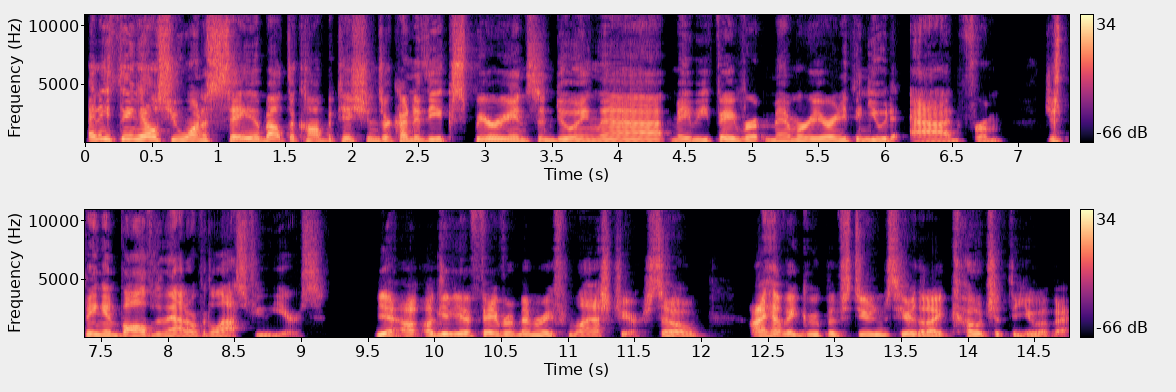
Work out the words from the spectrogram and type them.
Anything else you want to say about the competitions or kind of the experience in doing that? Maybe favorite memory or anything you would add from just being involved in that over the last few years? Yeah, I'll, I'll give you a favorite memory from last year. So I have a group of students here that I coach at the U of A.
